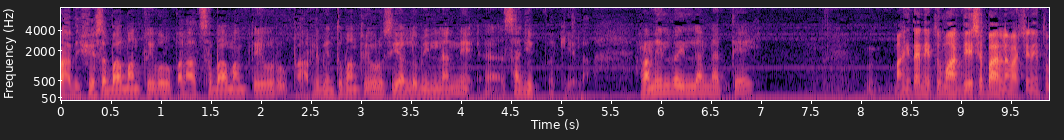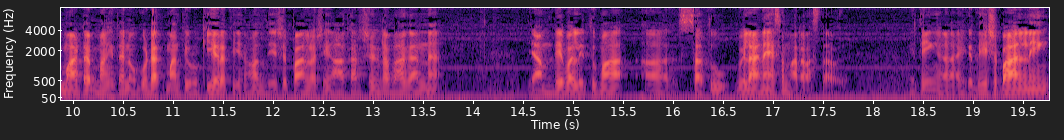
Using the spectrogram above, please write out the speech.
ප්‍රාදේශීය සභා මන්ත්‍රීවරු, පළාත් සභා මන්ත්‍රීවරු, පාර්ලිමේන්තු මන්ත්‍රීවරු සියල්ලම ඉල්ලන්නේ සජිත්ව කියලා. රනිල්ව ඉල්ලන්නේ නැත්තේ ඇයි? මම හිතන්නේ එතුමා දේශපාලන වශයෙන් එතුමාට මම හිතන්නේ ගොඩක් මන්ත්‍රීවරු කියලා තියෙනවා. දේශපාලන වශයෙන් ආකර්ෂණය ලබා ගන්න යම් දේවල් එතුමා සතු වෙලා නැහැ සමහර අවස්ථාවල. ඉතින් ඒක දේශපාලනයෙන්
